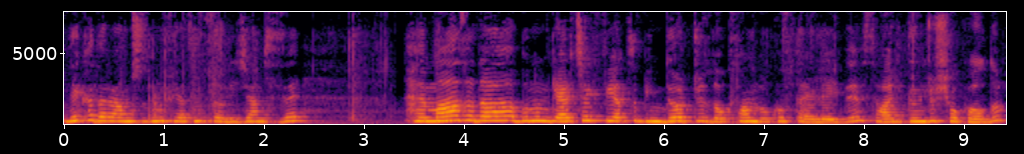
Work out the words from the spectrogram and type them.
Ne kadar almışız bunun fiyatını söyleyeceğim size. Mağazada bunun gerçek fiyatı 1499 TL'ydi. Salih görünce şok oldu.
